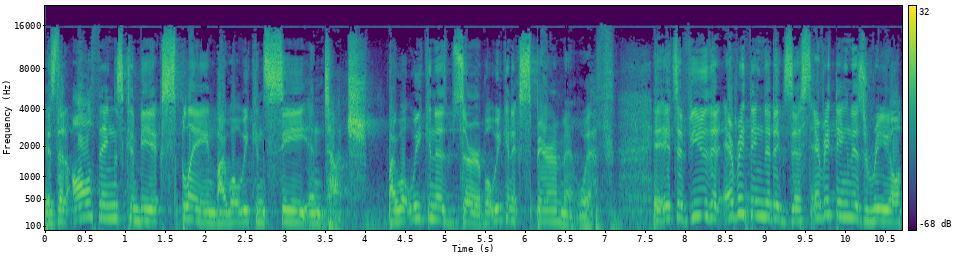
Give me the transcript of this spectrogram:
is that all things can be explained by what we can see and touch by what we can observe, what we can experiment with. It's a view that everything that exists, everything that is real,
